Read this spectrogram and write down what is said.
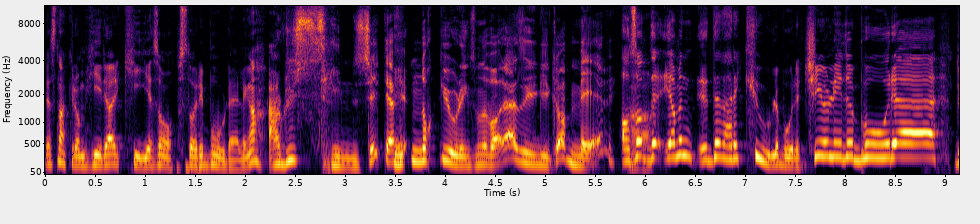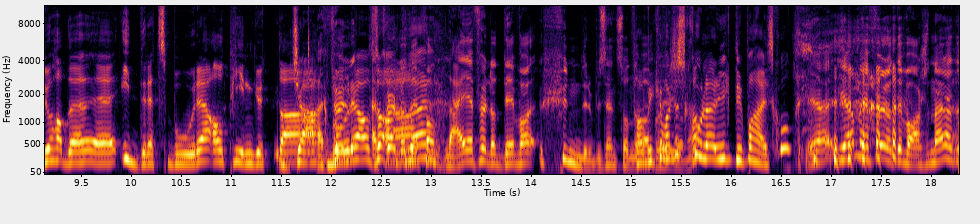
Jeg snakker om hierarkiet som oppstår i borddelinga. Er du sinnssyk? Jeg fikk nok juling som det var. Jeg skal ikke ha mer. Altså, det, ja, men det der kule bordet. Cheerleader-bordet. Du hadde eh, idrettsbordet. Alpingutta. Jack-bordet. altså, jeg følte fant- nei, jeg følte at det var 100 sånn det var hvilken skole? Gikk du på high school? Ja, ja, men jeg føler at det var sånn der. At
